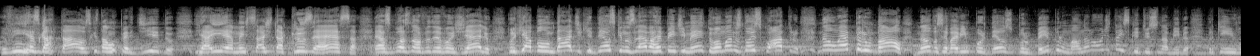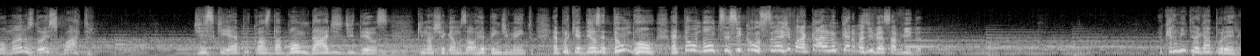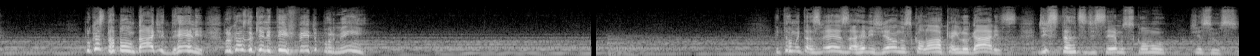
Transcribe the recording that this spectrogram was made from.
Eu vim resgatar os que estavam perdidos. E aí a mensagem da cruz é essa, é as boas novas do Evangelho, porque a bondade que Deus que nos leva ao arrependimento, Romanos 2,4, não é pelo mal, não, você vai vir por Deus, por bem por mal. Não, não, onde está escrito isso na Bíblia? Porque em Romanos 2,4 diz que é por causa da bondade de Deus que nós chegamos ao arrependimento. É porque Deus é tão bom, é tão bom que você se constrange e fala, cara, eu não quero mais viver essa vida. Eu quero me entregar por Ele, por causa da bondade dEle, por causa do que Ele tem feito por mim. Então muitas vezes a religião nos coloca em lugares distantes de sermos como Jesus.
